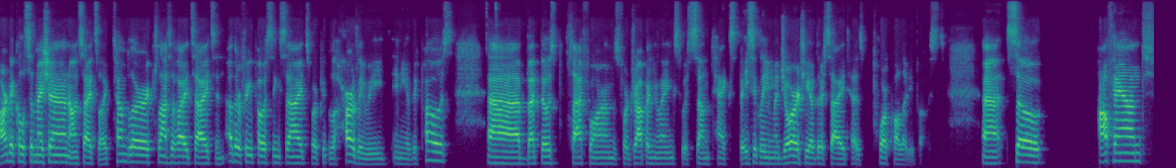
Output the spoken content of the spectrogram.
article submission on sites like Tumblr, classified sites, and other free posting sites where people hardly read any of the posts. Uh, but those platforms for dropping links with some text, basically majority of their site has poor quality posts. Uh, so offhand,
